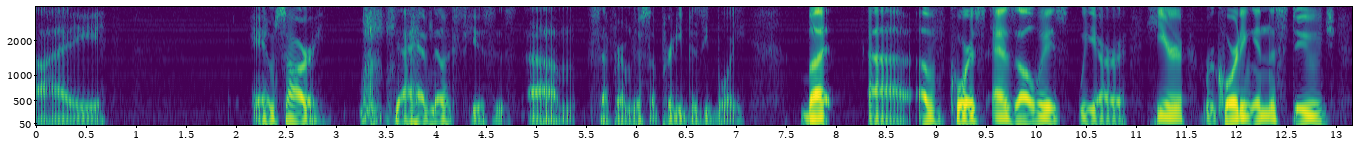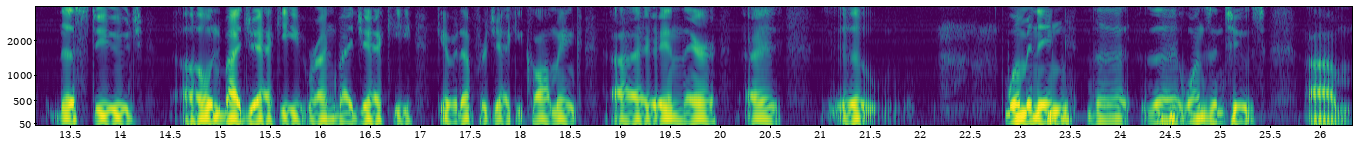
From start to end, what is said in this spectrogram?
I am sorry. I have no excuses, um, except for I'm just a pretty busy boy. But uh, of course, as always, we are here recording in the Stooge, the Stooge, owned by Jackie, run by Jackie. Give it up for Jackie Calmink uh, in there. Uh, uh, womaning the the ones and twos. Um,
